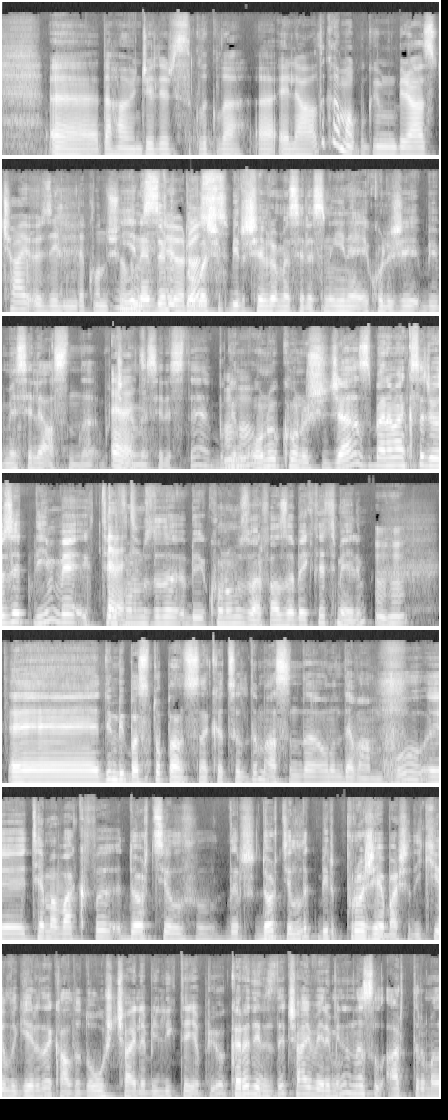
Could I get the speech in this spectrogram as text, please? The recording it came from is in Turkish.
e, daha önceleri sıklıkla e, ele aldık ama bugün biraz çay özelinde konuşalım yine istiyoruz. Yine dönüp dolaşıp bir çevre meselesini yine ekoloji bir mesele aslında bu evet. çay meselesi de. Bugün Hı -hı. onu konuşacağız. Ben hemen kısaca özetleyeyim ve telefonumuzda evet. da bir konumuz var. Fazla bekletmeyelim. Hı -hı. E, dün bir basın toplantısına katıldım. Aslında onun devamı bu. E, Tema Vakfı dört yıldır dört yıllık bir projeye başladı. İki yılı geride kaldı. Doğuş Çay'la birlikte yapıyor. Karadeniz'de çay verimini nasıl arttırma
